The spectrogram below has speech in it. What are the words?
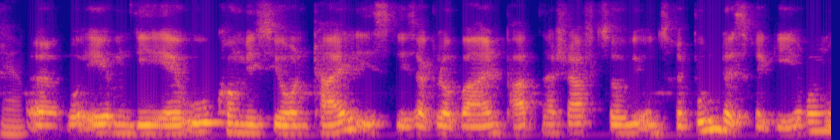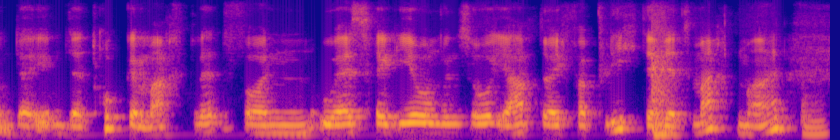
ja. äh, wo eben die EU-Kommission Teil ist dieser globalen Partnerschaft, so wie unsere Bundesregierung und da eben der Druck gemacht wird von US-Regierungen so, ihr habt euch verpflichtet, jetzt macht mal, mhm.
